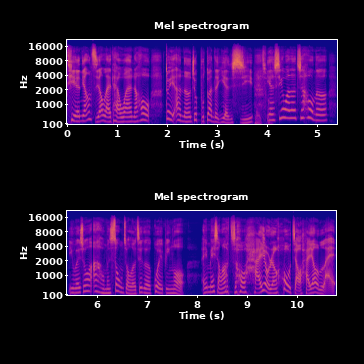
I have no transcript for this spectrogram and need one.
铁娘子要来台湾，然后对岸呢就不断的演习，演习完了之后呢，以为说啊，我们送走了这个贵宾哦，哎，没想到之后还有人后脚还要来，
